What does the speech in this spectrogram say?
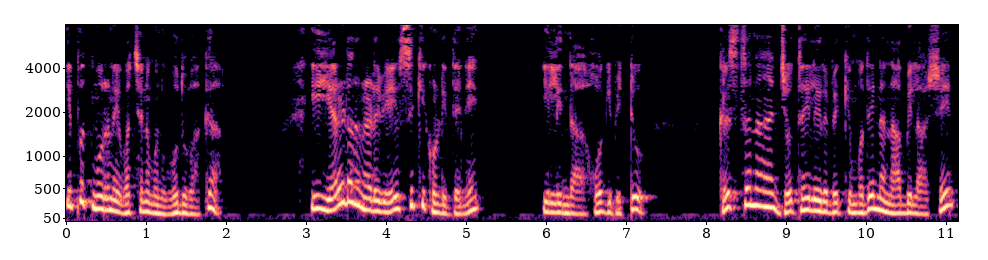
ಇಪ್ಪತ್ಮೂರನೇ ವಚನವನ್ನು ಓದುವಾಗ ಈ ಎರಡರ ನಡುವೆ ಸಿಕ್ಕಿಕೊಂಡಿದ್ದೇನೆ, ಇಲ್ಲಿಂದ ಹೋಗಿಬಿಟ್ಟು ಕ್ರಿಸ್ತನ ಜೊತೆಯಲ್ಲಿರಬೇಕೆಂಬುದೇ ನನ್ನ ಅಭಿಲಾಷೆ,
